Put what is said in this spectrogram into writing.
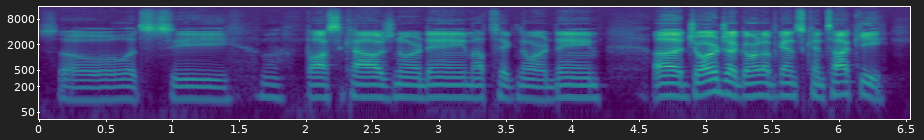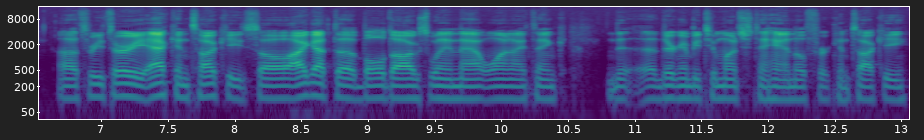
So let's see, Boston College, Notre Dame. I'll take Notre Dame. Uh, Georgia going up against Kentucky, uh, 3:30 at Kentucky. So I got the Bulldogs winning that one. I think uh, they're going to be too much to handle for Kentucky.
